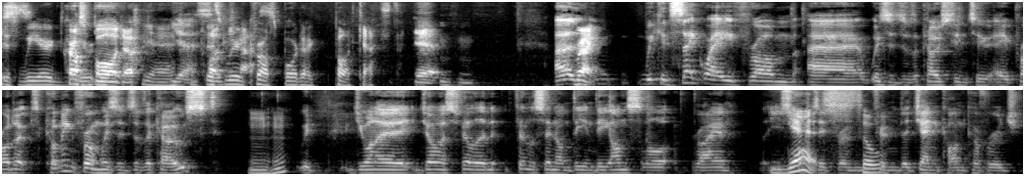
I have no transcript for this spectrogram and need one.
This, this weird cross weird- border. yeah, Yes. this weird Podcast. cross border podcast. Yeah. Uh, Right. We can segue from uh, Wizards of the Coast into a product coming from Wizards of the Coast. hmm Would, do you want to do you want to fill in, fill us in on D and D Onslaught, Ryan? Yes, from so- from the Gen Con coverage.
